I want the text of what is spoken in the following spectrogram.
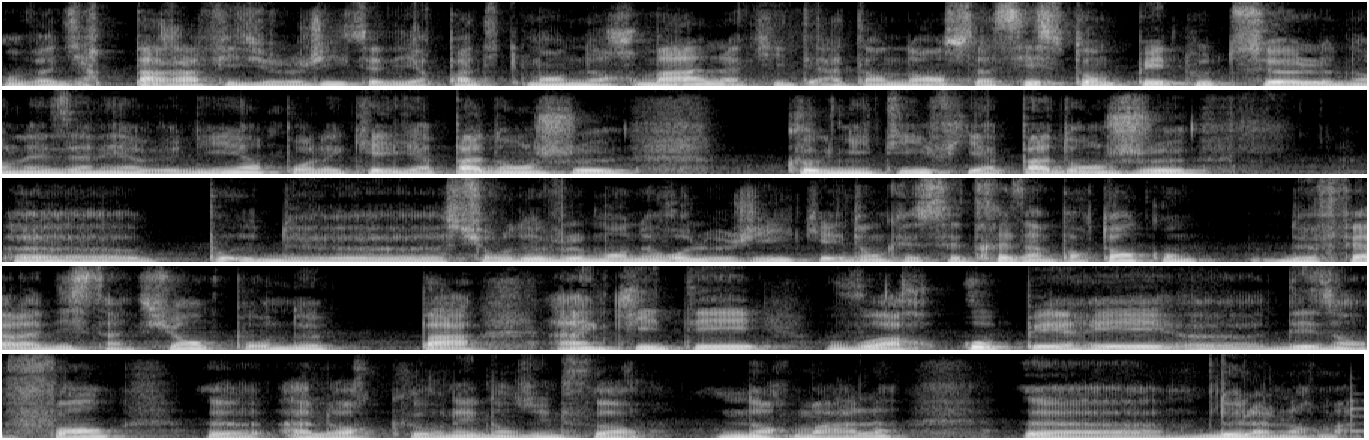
on va dire paraphysiologique, c'est-à-dire pratiquement normale, qui a tendance à s'estomper toute seule dans les années à venir, pour lesquelles il n'y a pas d'enjeu cognitif, il n'y a pas d'enjeu sur le développement neurologique. Et donc c'est très important de faire la distinction pour ne pas inquiéter, voire opérer des enfants alors qu'on est dans une forme normale de la normale.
